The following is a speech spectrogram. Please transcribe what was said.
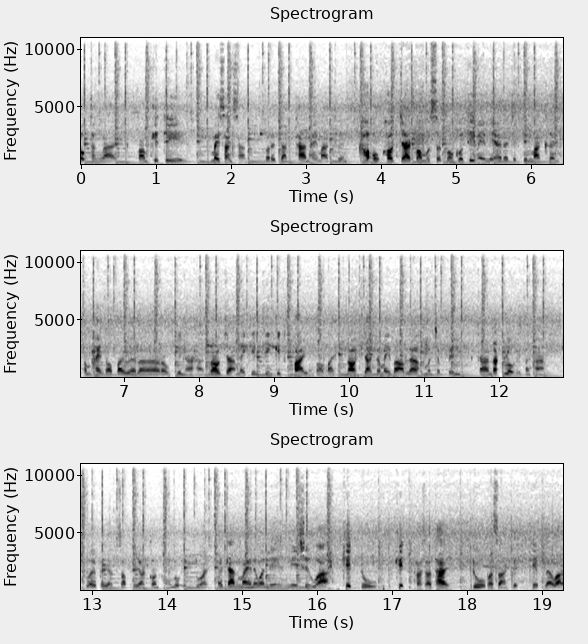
ลบๆทั้งหลาย ความคิดที่ไม่สร้างสรรค์บริจาคทานให้มากขึ้น เข้าอกเข้าใจความรู้สึกของคนที่ไม่มีอะไรจะกินมากขึ้นทำให้ต่อไปเวลาเรากินอาหาร เราจะไม่กินทิ้งกินขว้างอีกต่อไป นอกจากจะไม่บาปแล้วมันจะเป็นการรักโลกอีกต่างหากช่วยประหยัดทรัพยากรของโลกอีกด้วยรายการใหม่ในวันนี้มีชื่อว่าคิดดูคิดภาษาไทย ดูภาษาอังกฤษที่แปลว่า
